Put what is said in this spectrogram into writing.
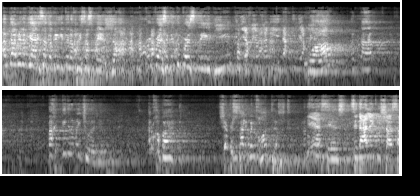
Ang dami nangyari sa gabing ito ng Christmas special. From president to first lady. Hindi ako yung kanina. Hindi ako Wow! Ang ta- Bakit ganyan ang itsura niyo? Ano ka ba? Siyempre, sasali ka ng contest. Yes. contest? Sinali ko siya sa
